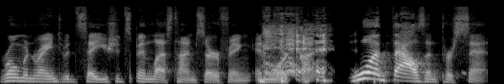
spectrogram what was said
Roman Reigns would say you should spend less time surfing and more time. 1000%.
